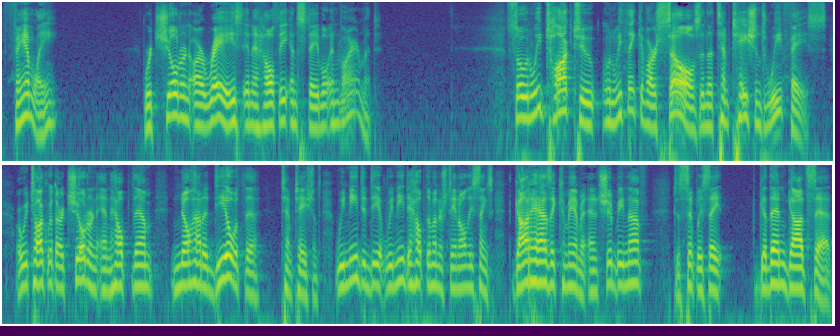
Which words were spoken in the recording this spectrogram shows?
family where children are raised in a healthy and stable environment. So when we talk to, when we think of ourselves and the temptations we face, or we talk with our children and help them know how to deal with the temptations, we need to deal, we need to help them understand all these things. God has a commandment, and it should be enough to simply say, "Then God said,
